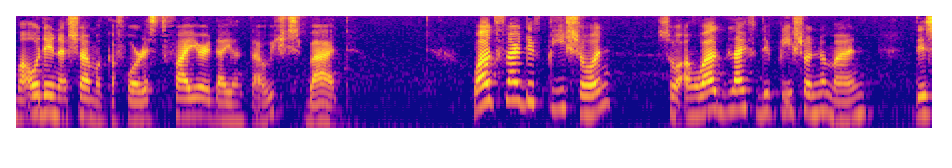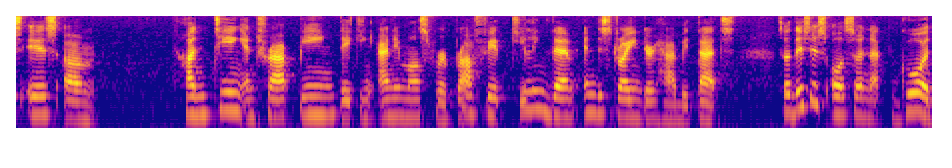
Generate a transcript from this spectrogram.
maoday na siya magka-forest fire dayon ta, which is bad. Wildflower depletion, So, ang wildlife depletion naman, this is um, hunting and trapping, taking animals for profit, killing them, and destroying their habitats. So, this is also not good.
